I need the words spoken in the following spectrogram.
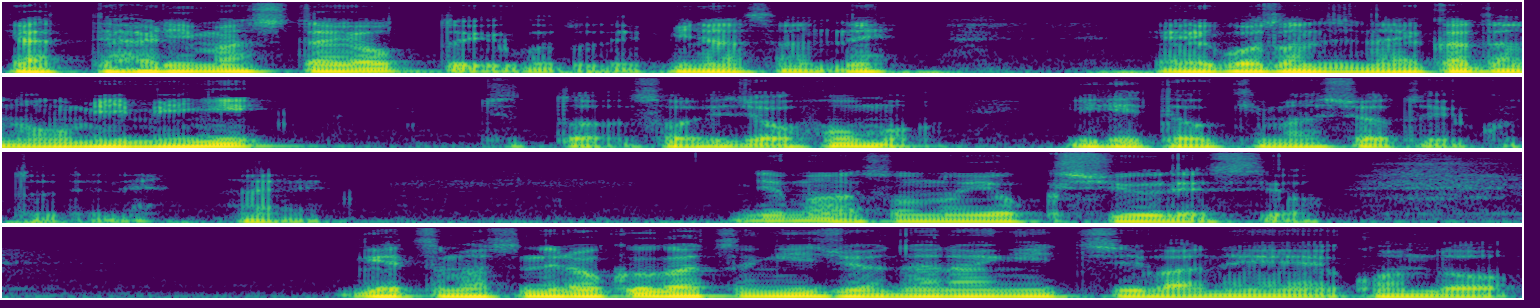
やってはりましたよということで、皆さんね、えー、ご存知ない方のお耳に、ちょっとそういう情報も入れておきましょうということでね。はい。で、まあ、その翌週ですよ。月末ね、6月27日はね、今度、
